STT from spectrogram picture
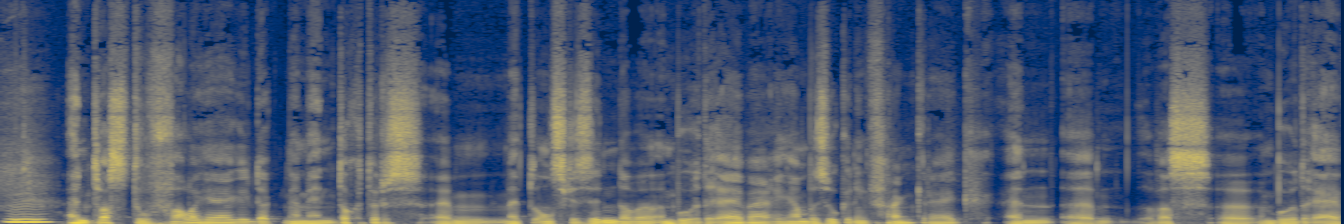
Mm. En het was toevallig eigenlijk dat ik met mijn dochters, ehm, met ons gezin, dat we een boerderij waren gaan bezoeken in Frankrijk. En ehm, dat was eh, een boerderij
